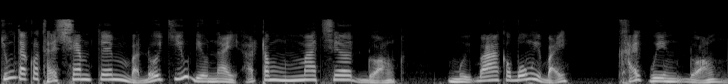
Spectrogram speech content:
Chúng ta có thể xem thêm và đối chiếu điều này ở trong Matthew đoạn 13 câu 47, Khải Quyền đoạn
